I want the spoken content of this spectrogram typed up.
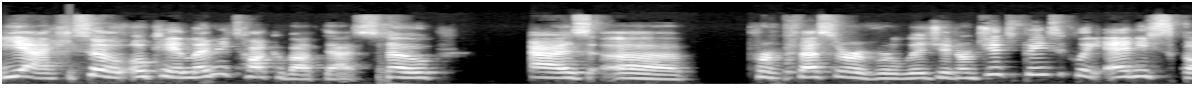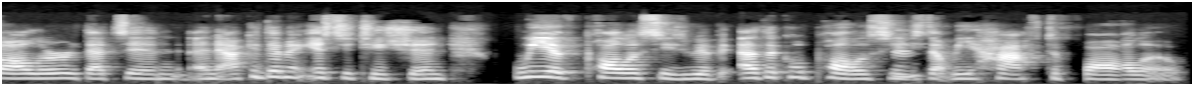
Yeah so okay let me talk about that. So as a professor of religion or just basically any scholar that's in an academic institution we have policies we have ethical policies that we have to follow.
